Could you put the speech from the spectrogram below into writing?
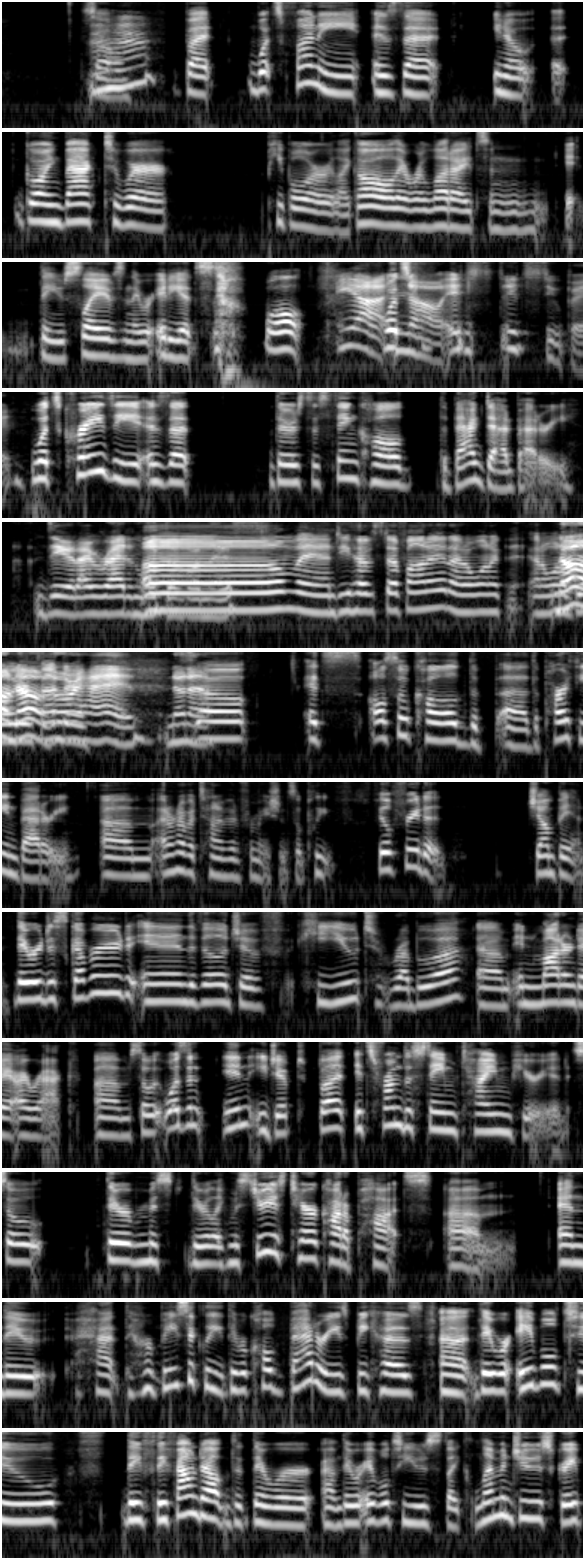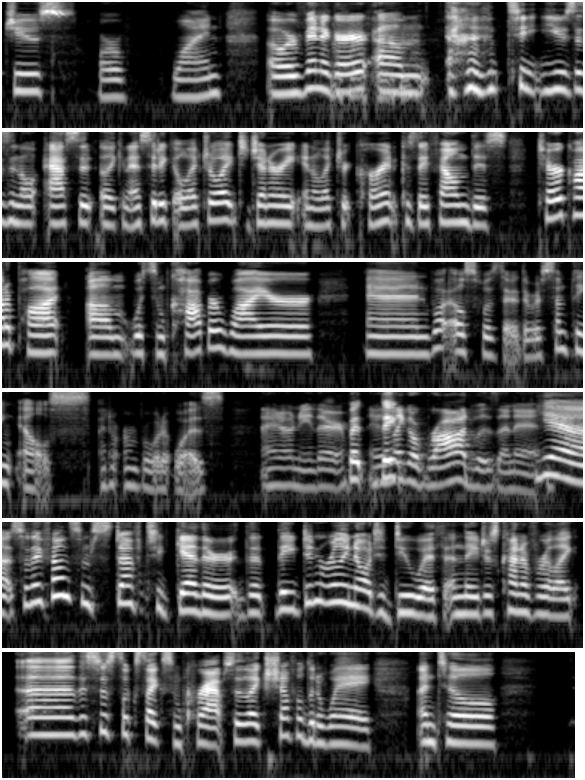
So, mm-hmm. but what's funny is that, you know, uh, going back to where people are like, oh, they were Luddites and it, they used slaves and they were idiots. well, yeah, no, it's it's stupid. What's crazy is that there's this thing called the Baghdad Battery, Dude, I read and looked oh, up on this. Oh man, do you have stuff on it? I don't want to. I don't want to. No, no, your thunder. go ahead. No, no. So it's also called the uh, the Parthian battery. Um, I don't have a ton of information, so please feel free to jump in. They were discovered in the village of Khujut Rabu um, in modern day Iraq. Um, so it wasn't in Egypt, but it's from the same time period. So they're mis- they're like mysterious terracotta pots. Um, and they had they were basically they were called batteries because uh, they were able to they they found out that there were um, they were able to use like lemon juice, grape juice, or wine or vinegar um, to use as an acid like an acidic electrolyte to generate an electric current because they found this terracotta pot um, with some copper wire and what else was there? There was something else. I don't remember what it was I don't either. But it they- was like a rod was in it. Yeah, so they found some stuff together that they didn't really know what to do with, and they just kind of were like, uh, this just looks like some crap. So they like shuffled it away until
